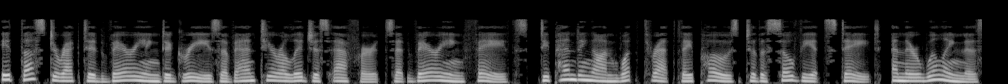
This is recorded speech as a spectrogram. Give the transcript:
It thus directed varying degrees of anti-religious efforts at varying faiths, depending on what threat they posed to the Soviet state, and their willingness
